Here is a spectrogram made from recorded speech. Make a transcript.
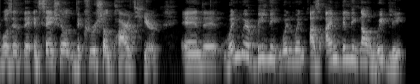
was the essential, the crucial part here. And uh, when we're building, when when as I'm building now Wibli,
